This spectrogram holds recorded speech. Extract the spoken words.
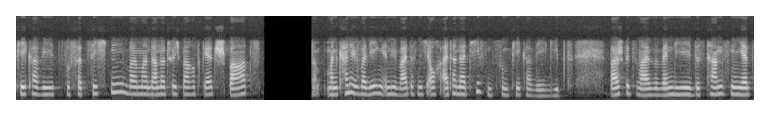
Pkw zu verzichten, weil man da natürlich bares Geld spart. Man kann ja überlegen, inwieweit es nicht auch Alternativen zum Pkw gibt. Beispielsweise, wenn die Distanzen jetzt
